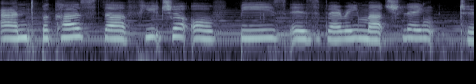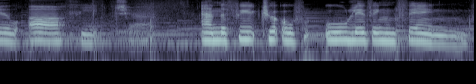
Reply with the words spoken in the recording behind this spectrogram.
And because the future of bees is very much linked to our future. And the future of all living things.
